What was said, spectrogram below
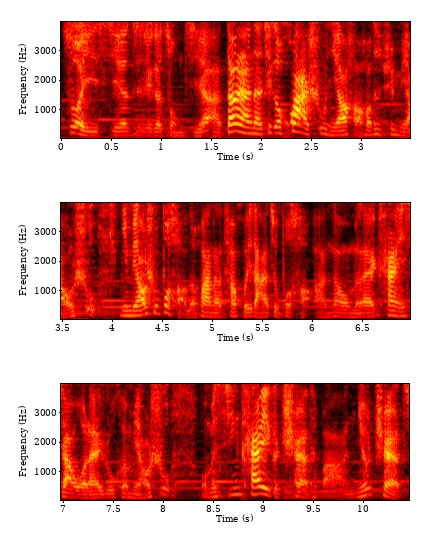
做一些的这个总结啊。当然呢，这个话术你要好好的去描述，你描述不好的话呢，他回答就不好啊。那我们来看一下我来如何描述。我们新开一个 Chat 吧，New Chat，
